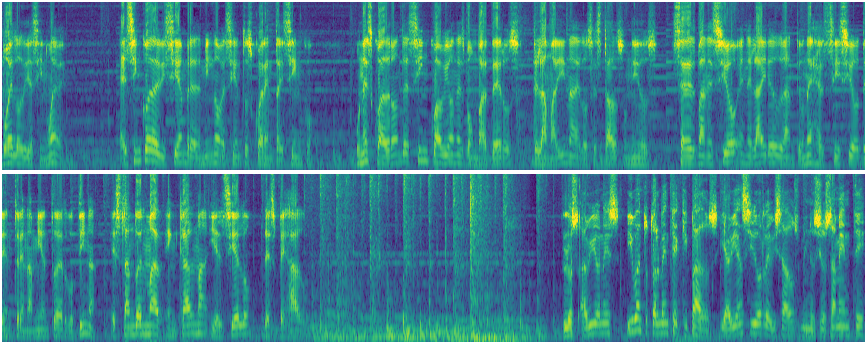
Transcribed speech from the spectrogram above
vuelo 19. El 5 de diciembre de 1945, un escuadrón de cinco aviones bombarderos de la Marina de los Estados Unidos se desvaneció en el aire durante un ejercicio de entrenamiento de rutina, estando el mar en calma y el cielo despejado. Los aviones iban totalmente equipados y habían sido revisados minuciosamente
